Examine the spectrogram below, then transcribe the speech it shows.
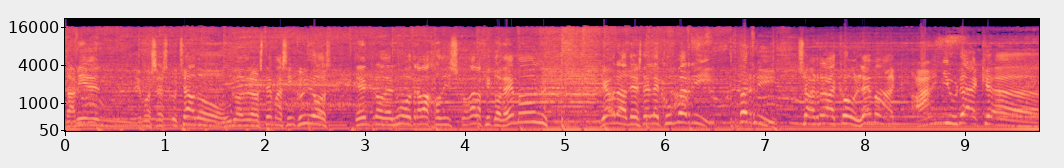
También Hemos escuchado uno de los temas incluidos dentro del nuevo trabajo discográfico de Emon. Y ahora desde Lecumberri, Berry, Charraco, Lemak, Anyuraka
